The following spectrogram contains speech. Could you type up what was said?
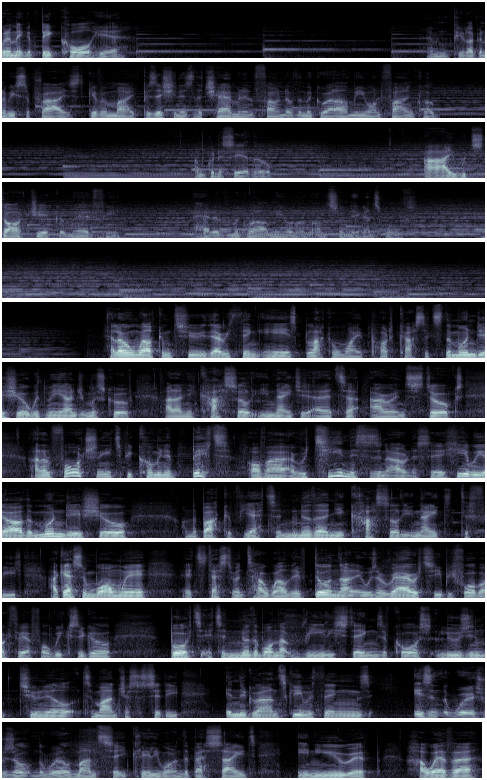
I'm going to make a big call here. And people are going to be surprised given my position as the chairman and founder of the Miguel Almiron fan club. I'm going to say it though. I would start Jacob Murphy ahead of Miguel Almiron on, on Sunday against Wolves. Hello and welcome to the Everything Is Black and White podcast. It's the Monday show with me, Andrew Musgrove, and our Newcastle United editor, Aaron Stokes. And unfortunately, it's becoming a bit of a, routine, this isn't Aaron to say. Here we are, the Monday show, on the back of yet another Newcastle United defeat. I guess in one way, it's testament to how well they've done that. It was a rarity before about three or four weeks ago. But it's another one that really stings. Of course, losing 2 0 to Manchester City in the grand scheme of things isn't the worst result in the world. Man City clearly one of the best sides in Europe. However,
